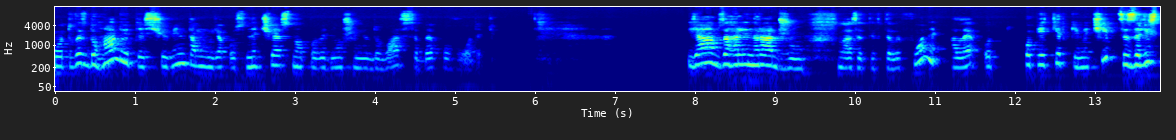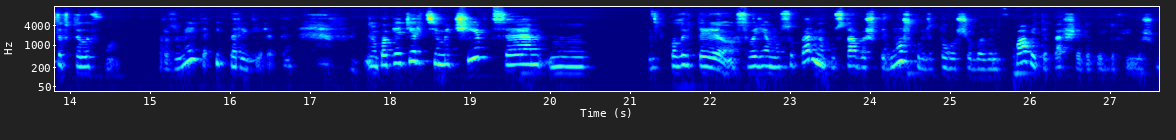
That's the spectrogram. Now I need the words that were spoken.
От ви здогадуєтесь, що він там якось нечесно по відношенню до вас себе поводить. Я взагалі не раджу лазити в телефони, але от по п'ятірки мечів це залізти в телефон. Розумієте? І перевірити. По п'ятірці мечів це коли ти своєму супернику ставиш підножку для того, щоб він впав і ти перший добіг до фінішу.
